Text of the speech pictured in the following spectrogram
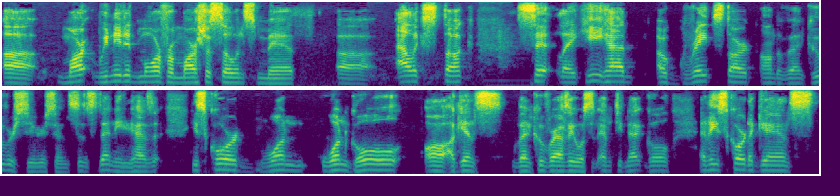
Uh, Mar- we needed more from Marsha Sowen Smith. Uh, Alex Tuch, sit like he had a great start on the Vancouver series, and since then he has he scored one one goal uh, against Vancouver after it was an empty net goal, and he scored against.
